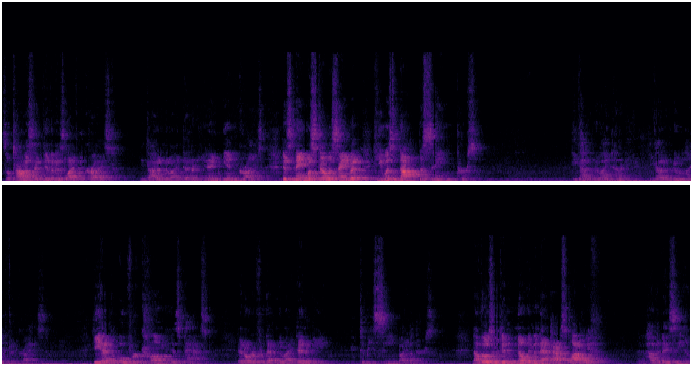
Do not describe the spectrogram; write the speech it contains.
So Thomas had given his life to Christ and got a new identity in, in Christ. His name was still the same, but he was not the same person. He got a new identity. He got a new life in Christ. He had to overcome his past in order for that new identity to be seen by others. Now, those who didn't know him in that past life, how did they see him?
